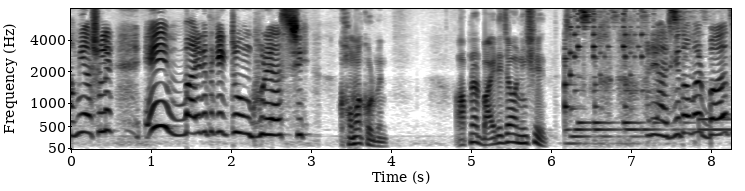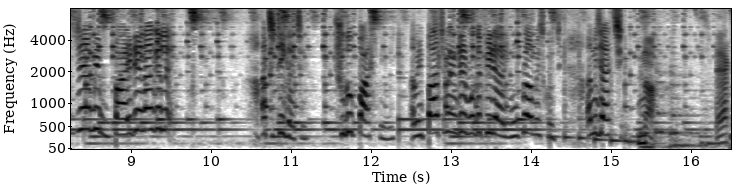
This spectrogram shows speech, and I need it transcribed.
আমি আসলে এই বাইরে থেকে একটু ঘুরে আসছি। ক্ষমা করবেন। আপনার বাইরে যাওয়া নিষেধ। আরে আজকে তো আমার বার্থডে আমি বাইরে না গেলে আচ্ছা ঠিক আছে। শুধু পাঁচ মিনিট। আমি পাঁচ মিনিটের মধ্যে ফিরে আসব প্রমিস করছি। আমি যাচ্ছি। না এক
